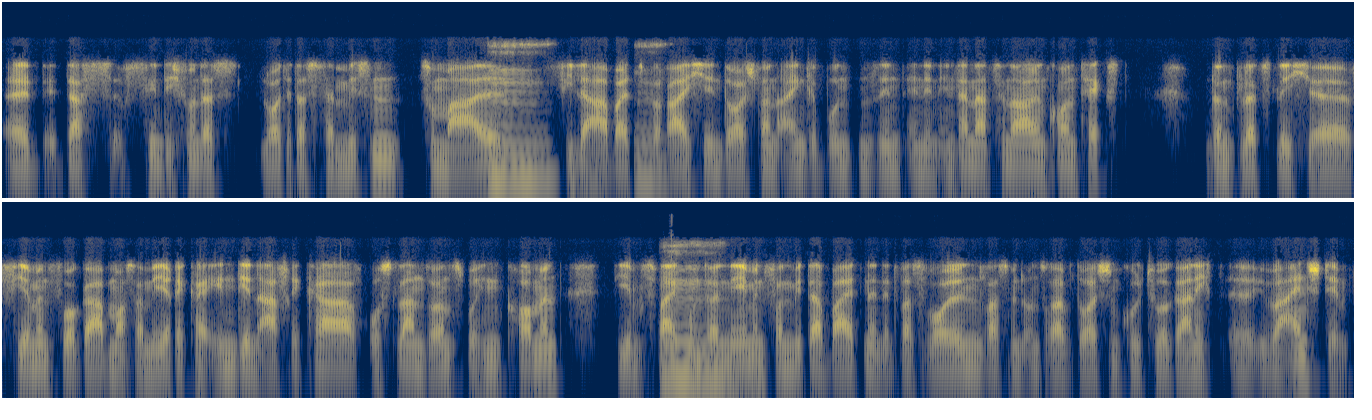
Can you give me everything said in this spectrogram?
Äh, das finde ich schon, dass Leute das vermissen, zumal mhm. viele Arbeitsbereiche in Deutschland eingebunden sind in den internationalen Kontext. Und dann plötzlich äh, Firmenvorgaben aus Amerika, Indien, Afrika, Russland, sonst wohin kommen, die im Zweigunternehmen mhm. von Mitarbeitenden etwas wollen, was mit unserer deutschen Kultur gar nicht äh, übereinstimmt.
